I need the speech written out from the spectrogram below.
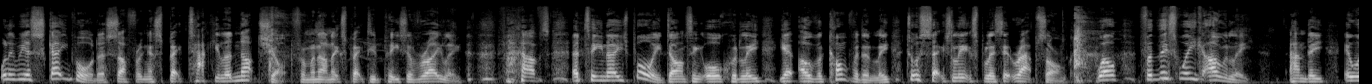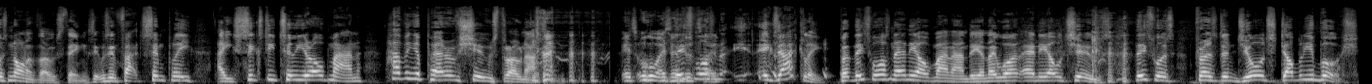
Will it be a skateboarder suffering a spectacular nut shot from an unexpected piece of railing? Perhaps a teenage boy dancing awkwardly yet overconfidently to a sexually explicit rap song? Well, for this week only. Andy, it was none of those things. It was, in fact, simply a 62 year old man having a pair of shoes thrown at him. It's always This wasn't exactly, but this wasn't any old man, Andy, and they weren't any old shoes. This was President George W. Bush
